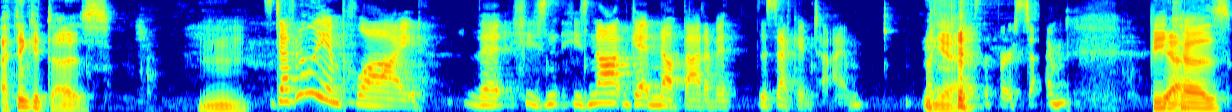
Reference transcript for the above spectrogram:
I think it does. Mm. It's definitely implied that he's he's not getting up out of it the second time. Like Yeah. he was the first time. Because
